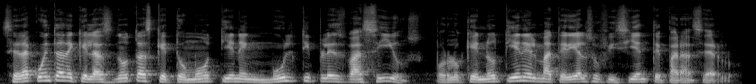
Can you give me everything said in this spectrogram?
se da cuenta de que las notas que tomó tienen múltiples vacíos, por lo que no tiene el material suficiente para hacerlo.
